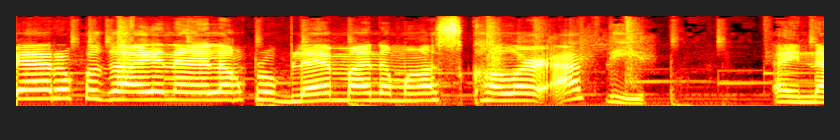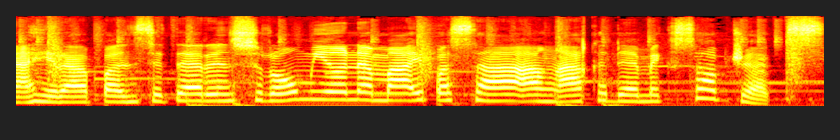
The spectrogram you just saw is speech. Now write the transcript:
pero kagaya ng ilang problema ng mga scholar athlete, ay nahirapan si Terence Romeo na maipasa ang academic subjects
